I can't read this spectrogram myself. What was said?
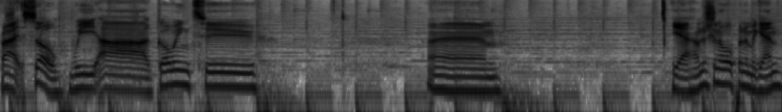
Right, so we are going to um Yeah, I'm just gonna open them again.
